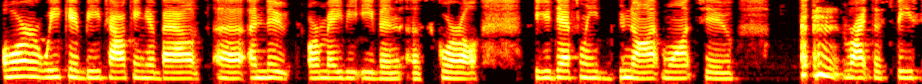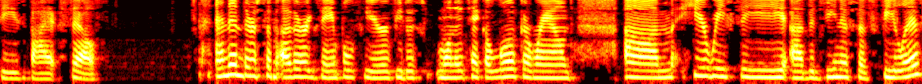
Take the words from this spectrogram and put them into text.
or we could be talking about uh, a newt, or maybe even a squirrel. So you definitely do not want to write the species by itself. And then there's some other examples here if you just want to take a look around. Um, here we see uh, the genus of Felis.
